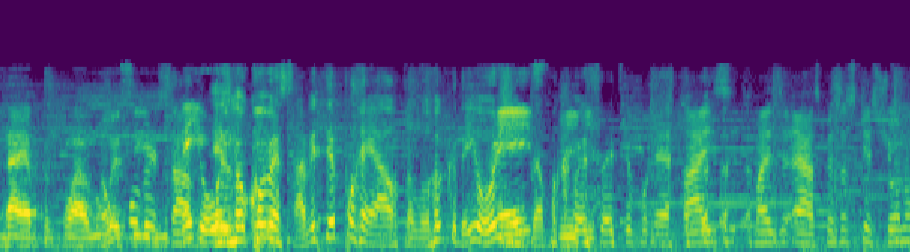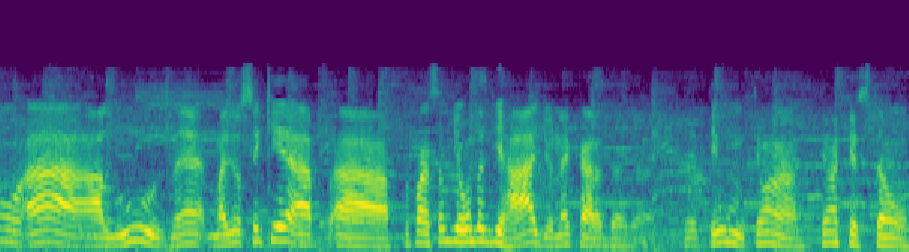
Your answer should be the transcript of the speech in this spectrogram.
na época com a Lua? Não assim, conversavam. nem hoje, Eles não né? conversavam em tempo real, tá louco? Nem hoje É dá pra conversar em tempo real. Mas, mas é, as pessoas questionam a, a luz, né? Mas eu sei que a, a propagação de ondas de rádio, né, cara, da- da- tem, um, tem, uma, tem uma questão.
